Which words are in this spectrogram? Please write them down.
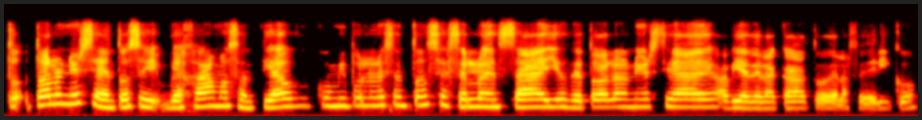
Toda la universidad, entonces viajábamos a Santiago con mi pololo ese entonces a hacer los ensayos de todas las universidades, había de la Cato, de la Federico,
